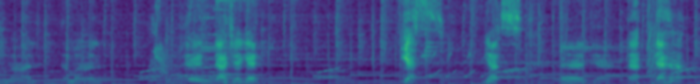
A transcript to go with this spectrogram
Come on, come on. And not you again. Yes! Yes! Uh, there. Uh, uh-huh. Oh,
